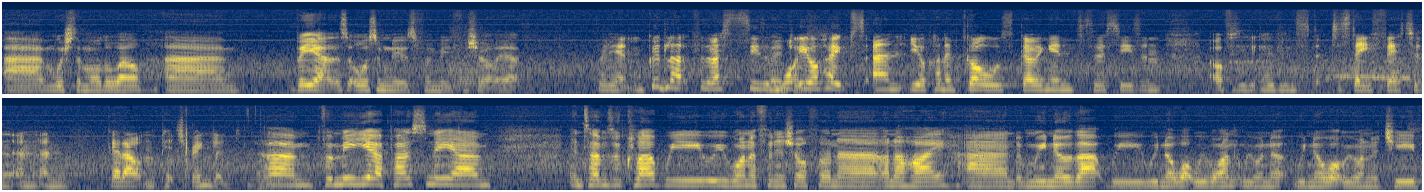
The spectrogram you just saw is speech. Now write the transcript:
um, wish them all the well. Um, but yeah, it's awesome news for me for sure. Yeah. Brilliant. Well, good luck for the rest of the season. Thank what you. are your hopes and your kind of goals going into the season? Obviously, hoping to stay fit and, and, and get out on the pitch for England. Um, for me, yeah, personally, um, in terms of club, we, we want to finish off on a, on a high, and, and we know that we, we know what we want. We want to, we know what we want to achieve.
